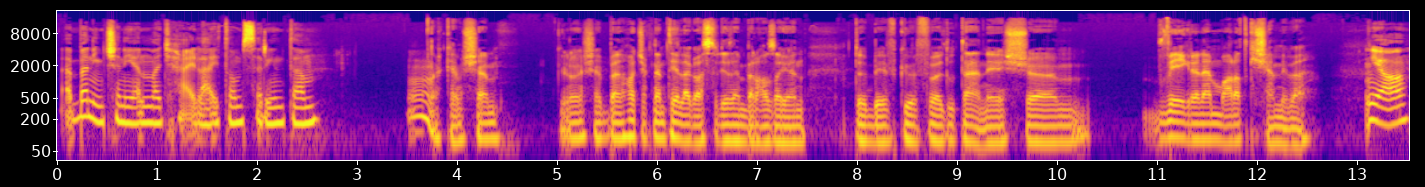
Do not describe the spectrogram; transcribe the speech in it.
ebben nincsen ilyen nagy highlightom szerintem. Nekem sem. Különösebben, ha csak nem tényleg az, hogy az ember hazajön több év külföld után, és um, végre nem marad ki semmivel. Ja.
